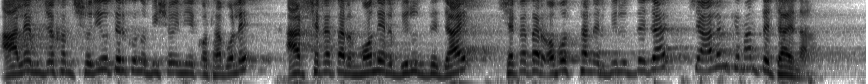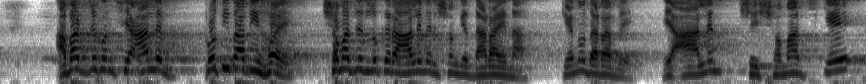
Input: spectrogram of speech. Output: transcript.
আলেম যখন শরীয়তের কোনো বিষয় নিয়ে কথা বলে, আর সেটা তার মনের বিরুদ্ধে যায়, সেটা তার অবস্থানের বিরুদ্ধে যায়, সে আলেমকে মানতে চায় না। আবার যখন সে আলেম প্রতিবাদী হয়, সমাজের লোকেরা আলেমের সঙ্গে দাঁড়ায় না। কেন দাঁড়াবে? এ আলেম সেই সমাজকে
